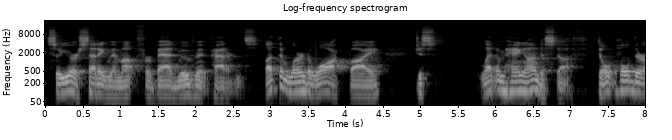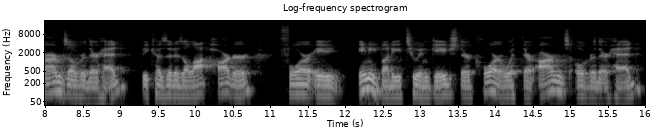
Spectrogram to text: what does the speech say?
So you are setting them up for bad movement patterns. Let them learn to walk by just let them hang on to stuff. Don't hold their arms over their head because it is a lot harder for a anybody to engage their core with their arms over their head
